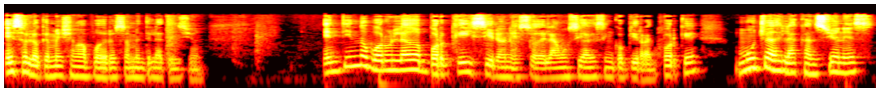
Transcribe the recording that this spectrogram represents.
Eso es lo que me llama poderosamente la atención. Entiendo por un lado por qué hicieron eso de la música sin copyright, porque muchas de las canciones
